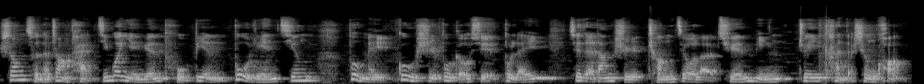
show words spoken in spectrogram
生存的状态。尽管演员普遍不年轻、不美，故事不狗血、不雷，却在当时成就了全民追看的盛况。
